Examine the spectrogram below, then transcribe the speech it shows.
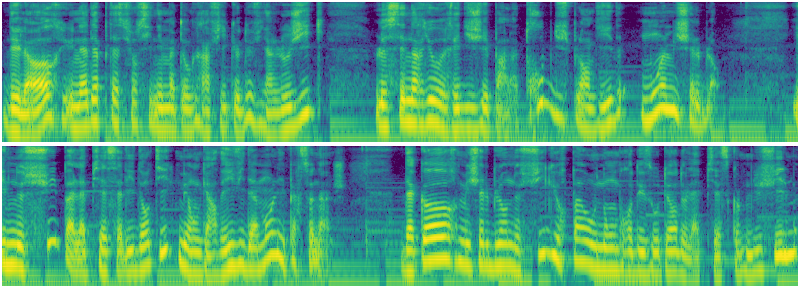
Dès lors, une adaptation cinématographique devient logique. Le scénario est rédigé par la troupe du Splendide, moins Michel Blanc. Il ne suit pas la pièce à l'identique, mais en garde évidemment les personnages. D'accord, Michel Blanc ne figure pas au nombre des auteurs de la pièce comme du film,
